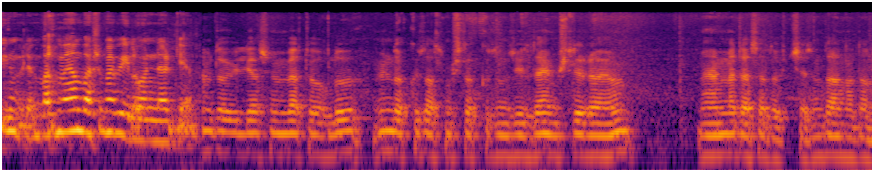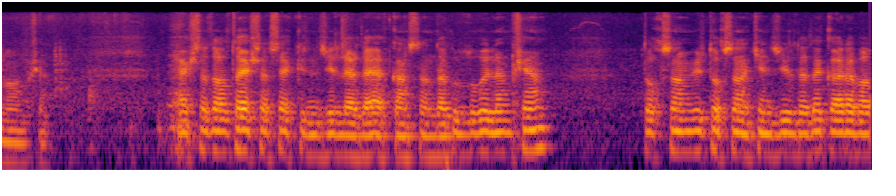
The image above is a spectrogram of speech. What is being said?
Bilmirəm, bax mənim başıma belə oyunlar gəldi. Həmdə İlyas Ümbətoğlu 1969-cu ildə İmişli rayon Məhəmməd Əsədov küçəsində anadan olmuşam. 86-88-ci illərdə Əfqanistanda qulluq eləmişəm. 91-92-ci ildə də Qarabağ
